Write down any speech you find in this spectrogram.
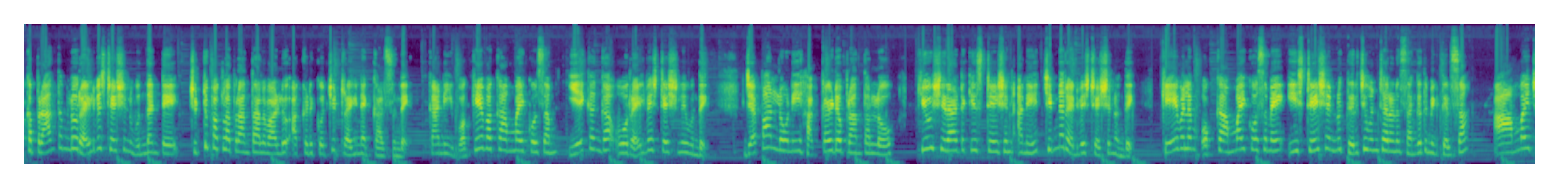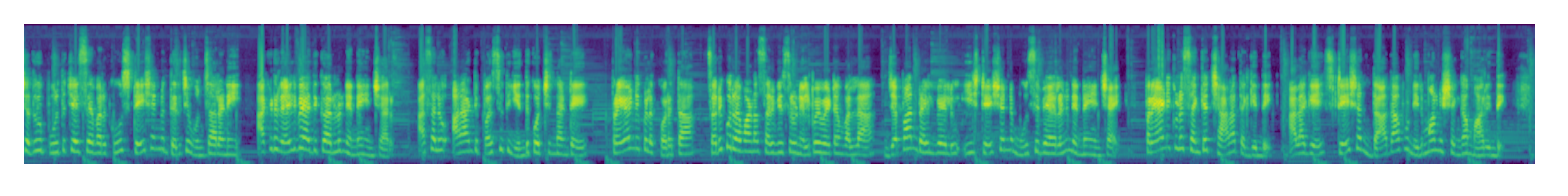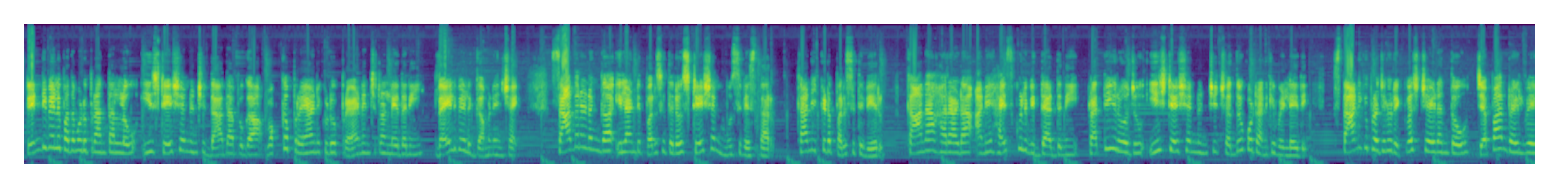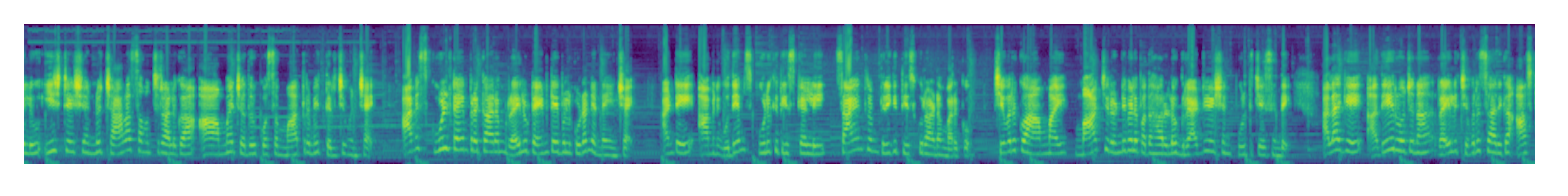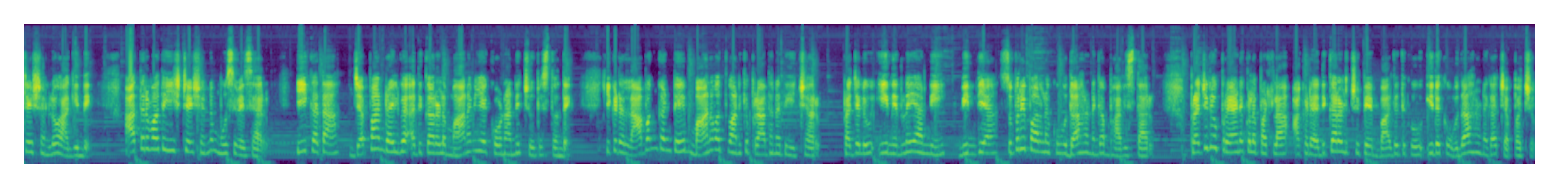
ఒక ప్రాంతంలో railway station ఉందంటే చుట్టుపక్కల ప్రాంతాల వాళ్ళు అక్కడికొచ్చి ట్రైన్ ఎక్కాల్సిందే. కానీ ఒకే ఒక అమ్మాయి కోసం ఏకంగా ఓ రైల్వే స్టేషనే ఉంది. జపాన్లోని హక్కైడో ప్రాంతంలో క్యూ షిరాటకి స్టేషన్ అనే చిన్న రైల్వే స్టేషన్ ఉంది. కేవలం ఒక్క అమ్మాయి కోసమే ఈ స్టేషన్ను తెరిచి ఉంచారన్న సంగతి మీకు తెలుసా? ఆ అమ్మాయి చదువు పూర్తి చేసే వరకు స్టేషన్ను తెరిచి ఉంచాలని అక్కడి రైల్వే అధికారులు నిర్ణయించారు. అసలు అలాంటి పరిస్థితి ఎందుకు వచ్చిందంటే ప్రయాణికుల కొరత సరుకు రవాణా సర్వీసులు నిలిపివేయటం వల్ల జపాన్ రైల్వేలు ఈ స్టేషన్ను మూసివేయాలని నిర్ణయించాయి. ప్రయాణికుల సంఖ్య చాలా తగ్గింది. అలాగే స్టేషన్ దాదాపు నిర్మానుష్యంగా మారింది. రెండు వేల పదమూడు ప్రాంతంలో ఈ స్టేషన్ నుంచి దాదాపుగా ఒక్క ప్రయాణికుడు ప్రయాణించడం లేదని రైల్వేలు గమనించాయి. సాధారణంగా ఇలాంటి పరిస్థితిలో స్టేషన్ మూసివేస్తారు. కానీ ఇక్కడ పరిస్థితి వేరు. కానా హరాడా అనే హై స్కూల్ విద్యార్థిని ప్రతిరోజు ఈ స్టేషన్ నుంచి చదువుకోవటానికి వెళ్ళేది స్థానిక ప్రజలు రిక్వెస్ట్ చేయడంతో జపాన్ రైల్వేలు ఈ స్టేషన్ను చాలా సంవత్సరాలుగా ఆ అమ్మాయి చదువు కోసం మాత్రమే తెరిచి ఉంచాయి. ఆమె స్కూల్ టైం ప్రకారం రైలు టైం టేబుల్ కూడా నిర్ణయించాయి. అంటే ఆమెను ఉదయం స్కూలుకి తీసుకెళ్ళి సాయంత్రం తిరిగి తీసుకురావడం వరకు. చివరకు ఆ అమ్మాయి మార్చి రెండు వేల పదహారులో గ్రాడ్యుయేషన్ పూర్తి చేసింది. అలాగే అదే రోజున రైలు చివరిసారిగా ఆ స్టేషన్లో ఆగింది. ఆ తర్వాత ఈ స్టేషన్ను మూసివేశారు. ఈ కథ జపాన్ రైల్వే అధికారుల మానవీయ కోణాన్ని చూపిస్తుంది. ఇక్కడ లాభం కంటే మానవత్వానికి ప్రాధాన్యత ఇచ్చారు. ప్రజలు ఈ నిర్ణయాన్ని విద్య సుపరిపాలనకు ఉదాహరణగా భావిస్తారు. ప్రజలు ప్రయాణికుల పట్ల అక్కడి అధికారులు చూపే బాధ్యతకు ఇదొక ఉదాహరణగా చెప్పొచ్చు.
